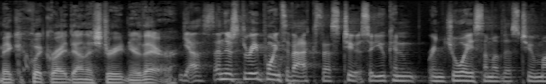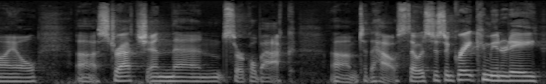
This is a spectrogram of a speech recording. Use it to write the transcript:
make a quick right down the street and you're there. yes and there's three points of access too so you can enjoy some of this two mile uh, stretch and then circle back um, to the house. So it's just a great community.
